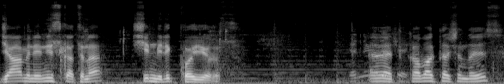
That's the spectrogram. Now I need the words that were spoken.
caminin üst katına şimdilik koyuyoruz. Evet, Kabaktaşı'ndayız.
